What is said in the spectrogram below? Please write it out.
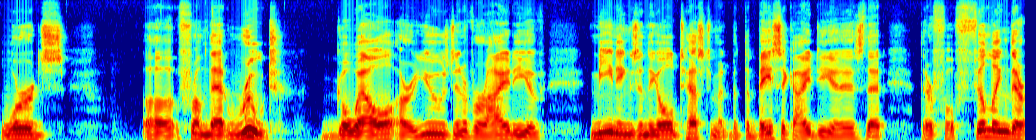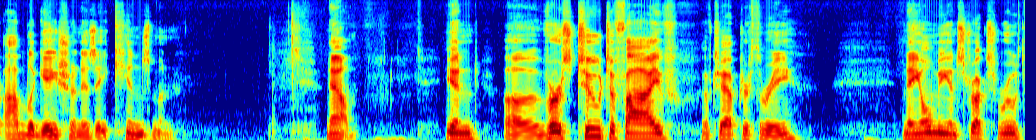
Words uh, from that root, goel, are used in a variety of meanings in the Old Testament, but the basic idea is that they're fulfilling their obligation as a kinsman. Now, in uh, verse 2 to 5 of chapter 3, Naomi instructs Ruth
